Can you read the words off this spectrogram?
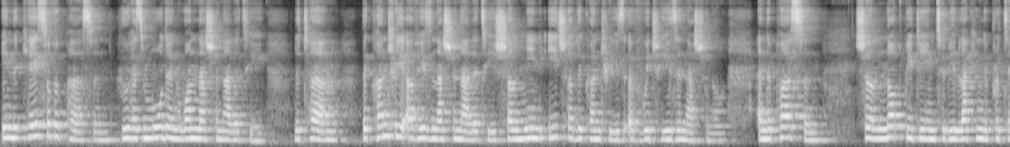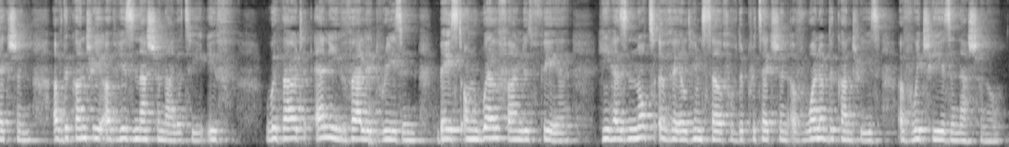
In the case of a person who has more than one nationality, the term the country of his nationality shall mean each of the countries of which he is a national, and the person shall not be deemed to be lacking the protection of the country of his nationality if, without any valid reason based on well-founded fear, he has not availed himself of the protection of one of the countries of which he is a national.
